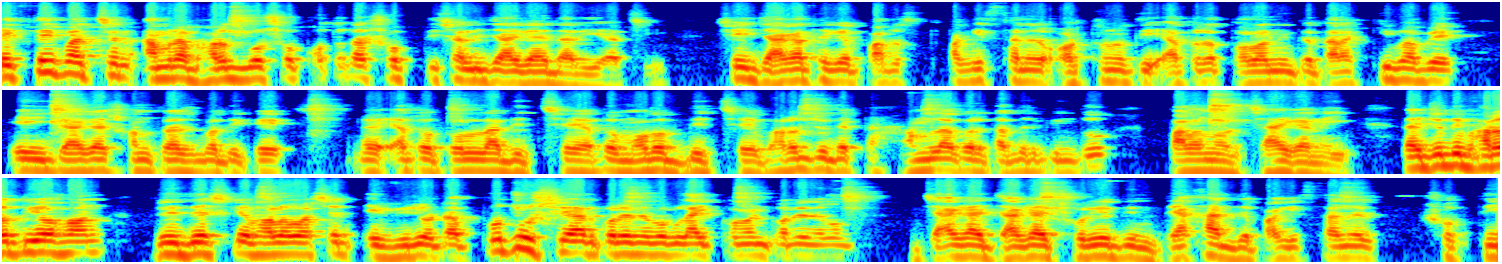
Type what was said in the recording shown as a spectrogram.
দেখতেই পাচ্ছেন আমরা ভারতবর্ষ কতটা শক্তিশালী জায়গায় দাঁড়িয়ে আছি। সেই জায়গা থেকে পাকিস্তানের অর্থনীতি এতটা তলানিতে, তারা কীভাবে এই জায়গায় সন্ত্রাসবাদীকে এত তোল্লা দিচ্ছে, এত মদত দিচ্ছে? ভারত যদি একটা হামলা করে, তাদের কিন্তু পালানোর জায়গা নেই। তাই যদি ভারতীয় হন, যদি দেশকে ভালোবাসেন, এই ভিডিওটা প্রচুর শেয়ার করেন এবং লাইক কমেন্ট করেন এবং জায়গায় জায়গায় ছড়িয়ে দিন, দেখান যে পাকিস্তানের শক্তি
